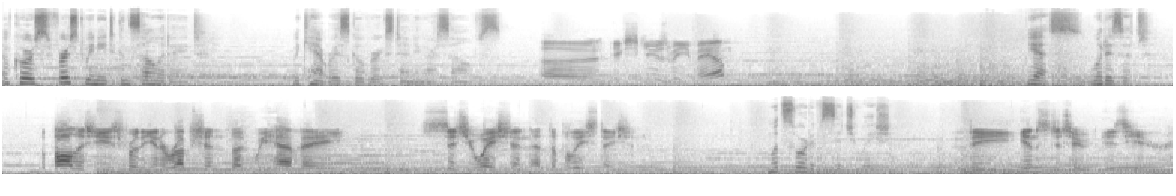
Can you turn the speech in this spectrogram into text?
Of course, first we need to consolidate. We can't risk overextending ourselves. Uh, excuse me, ma'am? Yes, what is it? Apologies for the interruption, but we have a situation at the police station. What sort of situation? The Institute is here,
